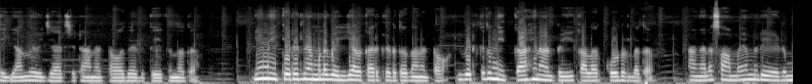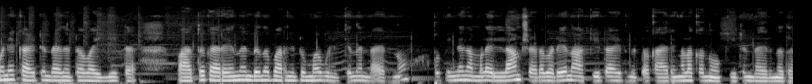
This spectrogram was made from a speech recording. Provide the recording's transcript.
ചെയ്യാമെന്ന് വിചാരിച്ചിട്ടാണ് കേട്ടോ അത് എടുത്തേക്കുന്നത്. ഈ മെറ്റീരിയൽ നമ്മൾ വലിയ ആൾക്കാർക്ക് എടുത്തതാണ് കേട്ടോ ഇവർക്കിത് നിക്കാഹിനാണ് കേട്ടോ ഈ കളർ കോഡ് ഉള്ളത്. അങ്ങനെ സമയം ഒരു ഏഴുമണിയൊക്കെ ആയിട്ടുണ്ടായിരുന്നു കേട്ടോ വൈകിട്ട്. പാത്തു കരയുന്നുണ്ടെന്ന് പറഞ്ഞിട്ട് ഉമ്മ വിളിക്കുന്നുണ്ടായിരുന്നു. അപ്പോൾ പിന്നെ നമ്മളെല്ലാം ഷടപടയെന്നാക്കിയിട്ടായിരുന്നു കേട്ടോ കാര്യങ്ങളൊക്കെ നോക്കിയിട്ടുണ്ടായിരുന്നത്.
